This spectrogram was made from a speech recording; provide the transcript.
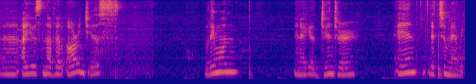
Uh, I use navel oranges, lemon, and I got ginger and the turmeric.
